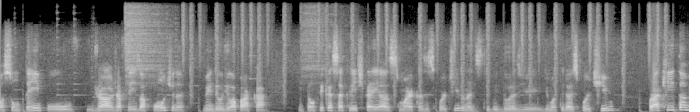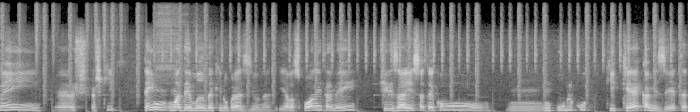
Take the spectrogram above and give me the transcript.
passou um tempo ou já, já fez a ponte, né? Vendeu de lá para cá. Então fica essa crítica aí às marcas esportivas, né? Distribuidoras de, de material esportivo, para que também, é, acho, acho que tem uma demanda aqui no Brasil, né? E elas podem também utilizar isso até como um, um, público que quer camiseta.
